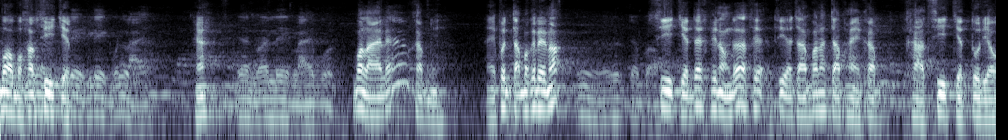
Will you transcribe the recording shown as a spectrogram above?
บ่บอกบอกครับสี่เจ็ดเลขเลขมันหลายฮะเรียนว่าเลขหลายบทบ่หลายแล้วครับนี่ให้เพิ่นจับมาก็ได้เนาะอืมแล้วจะบอกสี่เจ็ดได้อพี่น้องเด้อที่ที่อาจารย์พ่อนัจับให้ครับ ขาดสี่เจ็ดตัวเดียว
